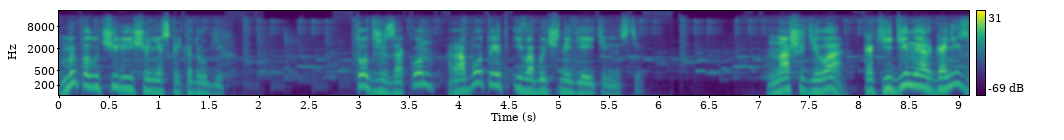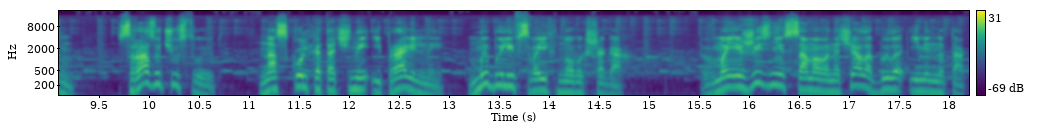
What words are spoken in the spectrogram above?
мы получили еще несколько других. Тот же закон работает и в обычной деятельности. Наши дела, как единый организм, сразу чувствуют, насколько точны и правильны мы были в своих новых шагах. В моей жизни с самого начала было именно так.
